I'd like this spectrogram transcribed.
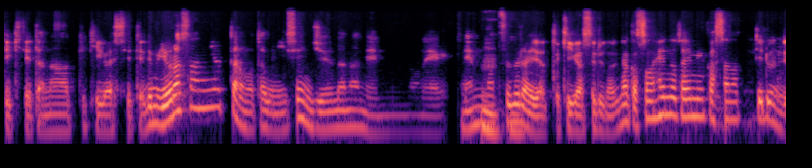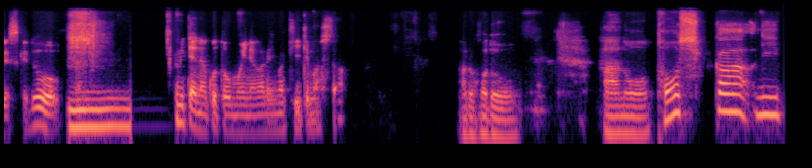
てきてたなって気がしてて、でも、与良さんに会ったのも多分2017年のね、年末ぐらいだった気がするので、なんかその辺のタイミング重なってるんですけど、うんみたいなことを思いながら今聞いてました。なるほど。あの、投資家に、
